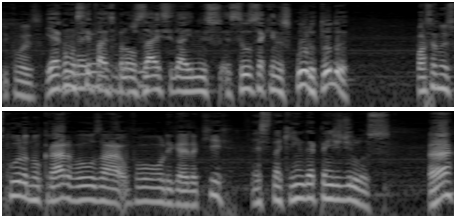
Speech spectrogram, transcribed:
de coisa. E aí como você faz pra acredito. usar esse daí no Você usa aqui no escuro tudo? Pode ser no escuro, no claro, vou usar, vou ligar ele aqui. Esse daqui independe de luz. Hã?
